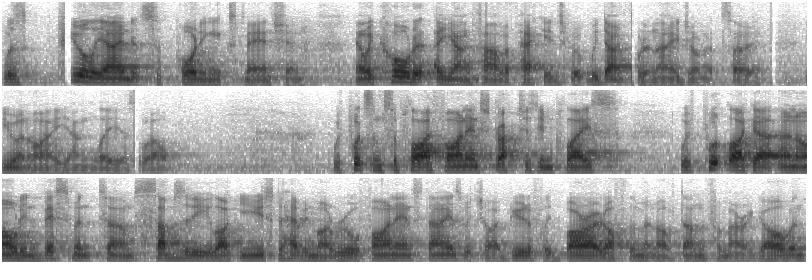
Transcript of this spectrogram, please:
was purely aimed at supporting expansion. Now we called it a young farmer package, but we don't put an age on it, so you and I are young Lee as well. We've put some supply finance structures in place. We've put like a, an old investment um, subsidy like you used to have in my rural finance days, which I beautifully borrowed off them and I've done for Murray Goulburn.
